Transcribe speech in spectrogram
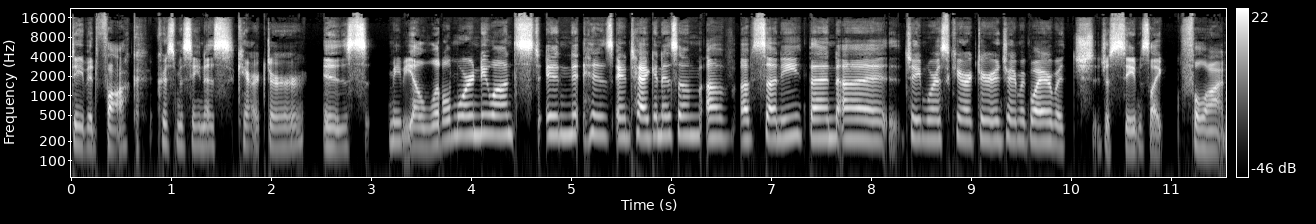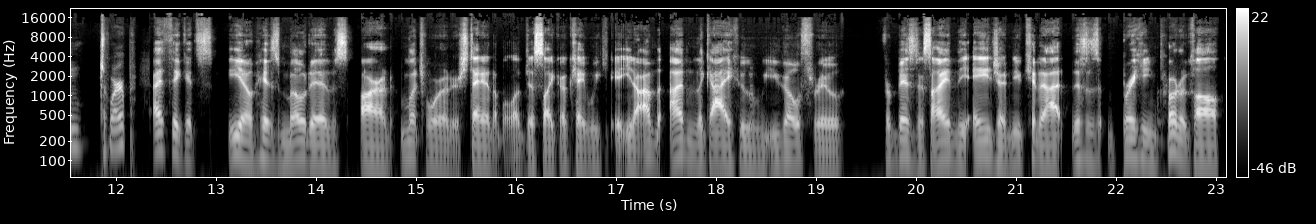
David Falk, Chris Messina's character, is maybe a little more nuanced in his antagonism of of Sonny than uh, Jay Mohr's character in Jay Maguire, which just seems like full on twerp. I think it's you know his motives are much more understandable. Of just like okay, we you know I'm I'm the guy who you go through for business. I am the agent. You cannot. This is breaking protocol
